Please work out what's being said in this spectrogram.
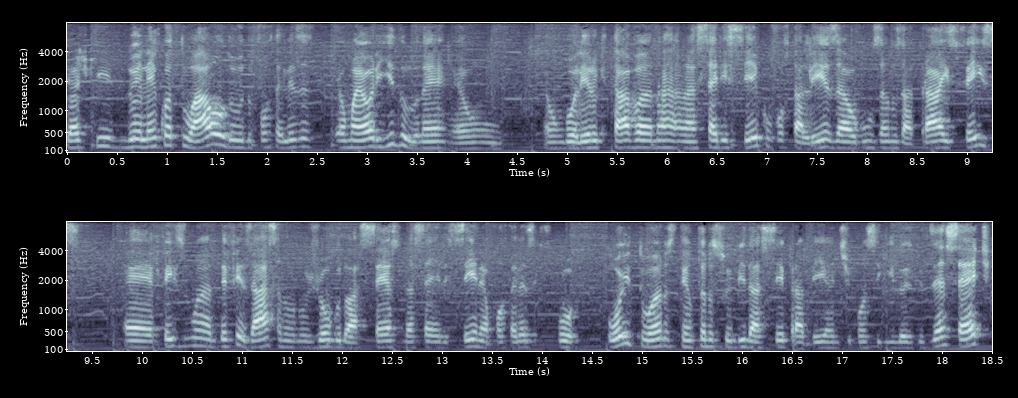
Eu acho que do elenco atual do, do Fortaleza é o maior ídolo, né? É um, é um goleiro que estava na, na Série C com Fortaleza alguns anos atrás, fez, é, fez uma defesaça no, no, jogo do acesso da Série C, né? O Fortaleza que ficou oito anos tentando subir da C para B antes de conseguir em 2017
